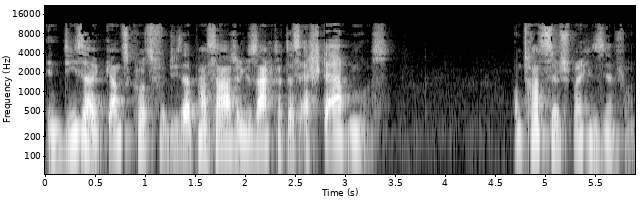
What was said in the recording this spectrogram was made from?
in dieser, ganz kurz vor dieser Passage gesagt hat, dass er sterben muss. Und trotzdem sprechen sie davon.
